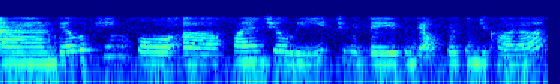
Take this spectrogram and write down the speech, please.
and they're looking for a financial lead to be based in the office in Jakarta.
